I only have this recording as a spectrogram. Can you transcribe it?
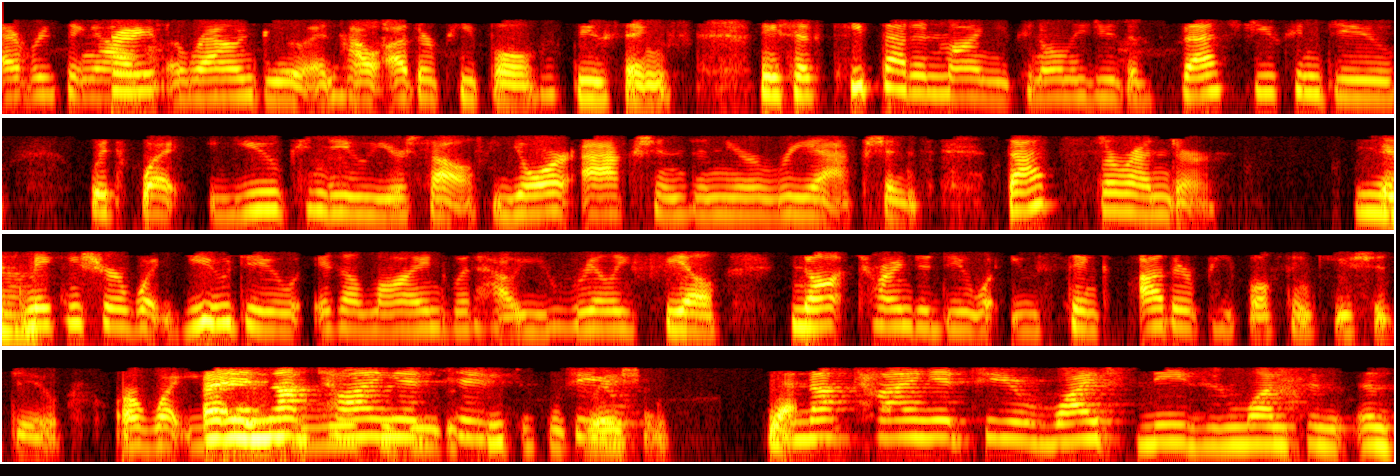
everything else Right. around you and how other people do things. And he says, keep that in mind. You can only do the best you can do with what you can do yourself, your actions and your reactions. That's surrender. Yeah. It's making sure what you do is aligned with how you really feel, not trying to do what you think other people think you should do or what you And not tying to it do to- the to- situation. Yeah. And not tying it to your wife's needs and wants and, and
